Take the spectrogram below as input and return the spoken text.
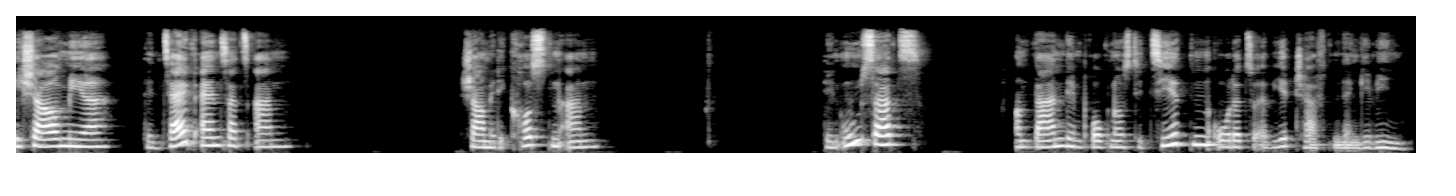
ich schaue mir den Zeiteinsatz an, schau mir die Kosten an, den Umsatz und dann den prognostizierten oder zu erwirtschaftenden Gewinn.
